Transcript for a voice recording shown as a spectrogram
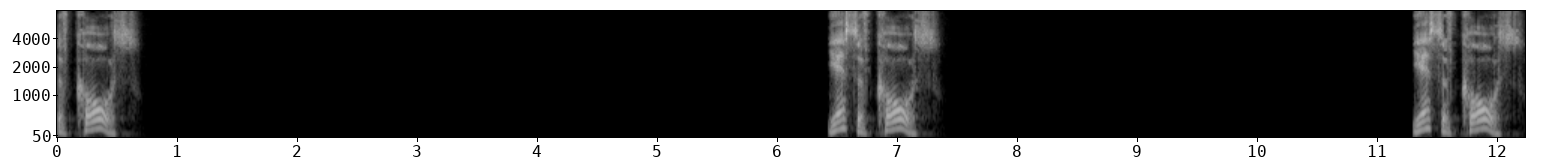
Of course. Yes, of course. Yes, of course.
